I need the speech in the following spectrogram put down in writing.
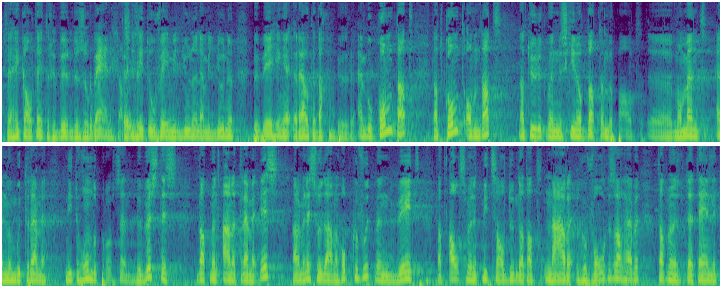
Zeg ik altijd, er gebeuren er zo weinig. Als je ziet hoeveel miljoenen en miljoenen bewegingen er elke dag gebeuren. En hoe komt dat? Dat komt omdat natuurlijk men misschien op dat een bepaald uh, moment en men moet remmen niet 100% bewust is dat men aan het remmen is, maar men is zodanig opgevoed, men weet dat als men het niet zal doen, dat dat nare gevolgen zal hebben, dat men het uiteindelijk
